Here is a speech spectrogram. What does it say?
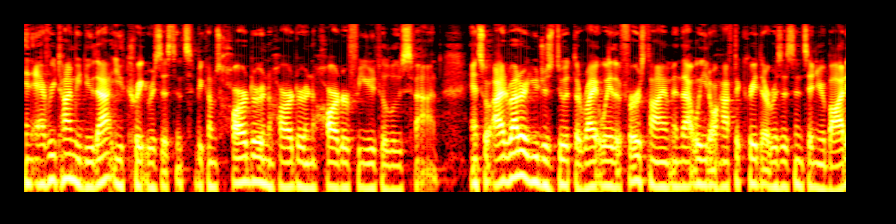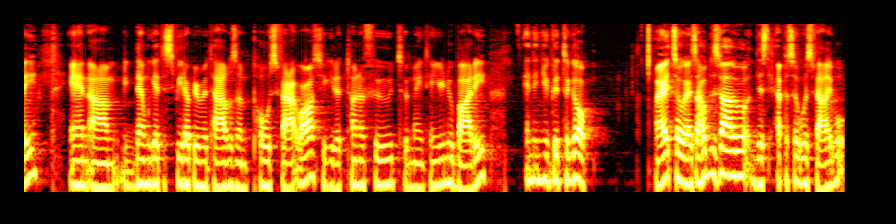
And every time you do that you create resistance. It becomes harder and harder and harder for you to lose fat. And so i'd rather you just do it the right way the first time and that way you don't have to create that resistance in your body. And um, then we get to speed up your metabolism post fat loss. You get a ton of food to maintain your new body and then you're good to go all right, so guys, I hope this valuable this episode was valuable.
